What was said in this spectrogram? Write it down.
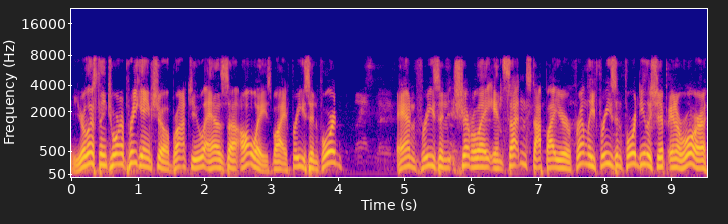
You're listening to our pregame show, brought to you as uh, always by Friesen Ford and Friesen Chevrolet in Sutton. Stop by your friendly Friesen Ford dealership in Aurora.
